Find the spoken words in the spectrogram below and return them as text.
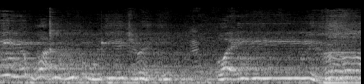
一万古蝶坠，为何？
